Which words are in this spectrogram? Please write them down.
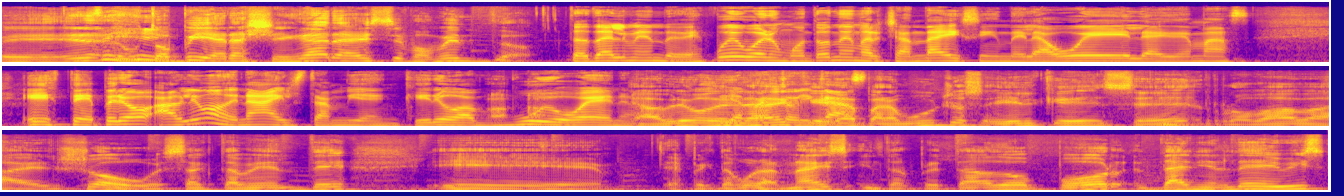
eh, era utopía, era llegar a ese momento. Totalmente. Después, bueno, un montón de merchandising de la abuela y demás. Este, pero hablemos de Niles también, que era muy bueno. Ah, Hablemos Y de del que era para muchos el que se robaba el show, exactamente. Eh, espectacular. Nice, interpretado por Daniel Davis,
